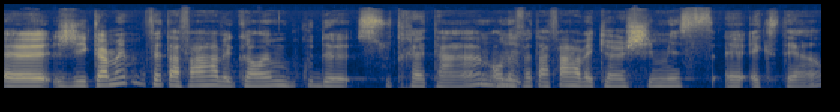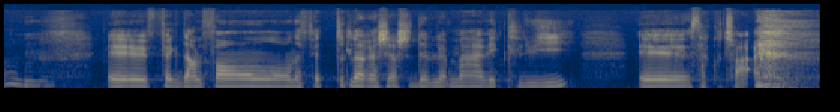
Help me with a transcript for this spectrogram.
Euh, j'ai quand même fait affaire avec quand même beaucoup de sous-traitants. On a Mhm. fait affaire avec un chimiste euh, externe. Mhm. Euh, fait que dans le fond, on a fait toute la recherche et développement avec lui. Ça coûte cher.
